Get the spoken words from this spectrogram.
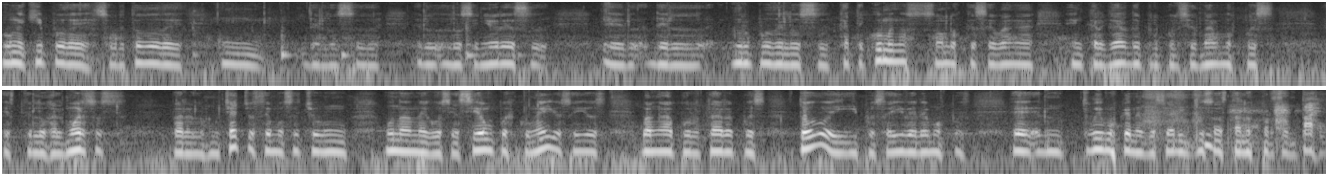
un equipo de, sobre todo de de los, eh, los señores eh, del grupo de los catecúmenos son los que se van a encargar de proporcionarnos pues este, los almuerzos para los muchachos hemos hecho una negociación pues con ellos ellos van a aportar pues todo y, pues ahí veremos pues eh, tuvimos que negociar incluso hasta los porcentajes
